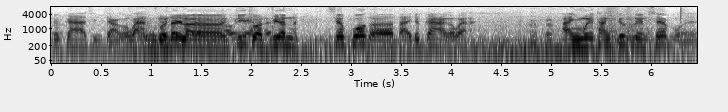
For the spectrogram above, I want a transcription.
Đức Ca xin chào các bạn. Còn đây là kỹ thuật viên sếp quốc ở tại Đức Ca các bạn ạ. Anh mới thăng chức lên sếp rồi đấy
